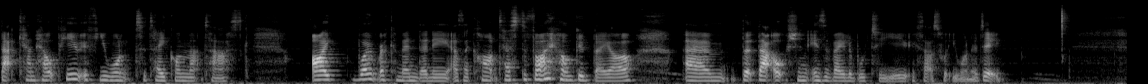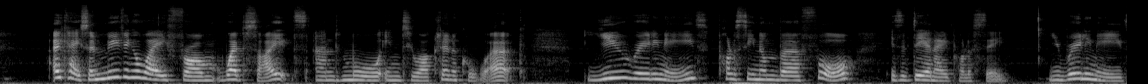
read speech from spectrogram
that can help you if you want to take on that task. I won't recommend any as I can't testify how good they are, um, but that option is available to you if that's what you want to do. Okay, so moving away from websites and more into our clinical work, you really need policy number four is a DNA policy. You really need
